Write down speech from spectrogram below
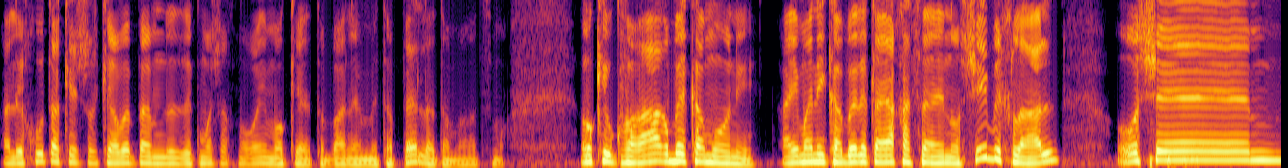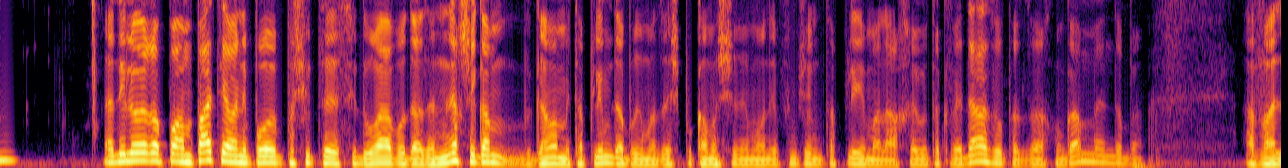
על איכות הקשר, כי הרבה פעמים זה כמו שאנחנו רואים, אוקיי, אתה בא למטפל, אתה אומר לעצמו, אוקיי, הוא כבר ראה הרבה כמוני, האם אני אקבל את היחס האנושי בכלל, או ש... אני לא אראה פה אמפתיה, אני פה פשוט אה, סידורי עבודה. אז אני מניח שגם, וגם המטפלים מדברים על זה, יש פה כמה שירים מאוד יפים של מטפלים, על האחריות הכבדה הזאת, על זה אנחנו גם נדבר. אבל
